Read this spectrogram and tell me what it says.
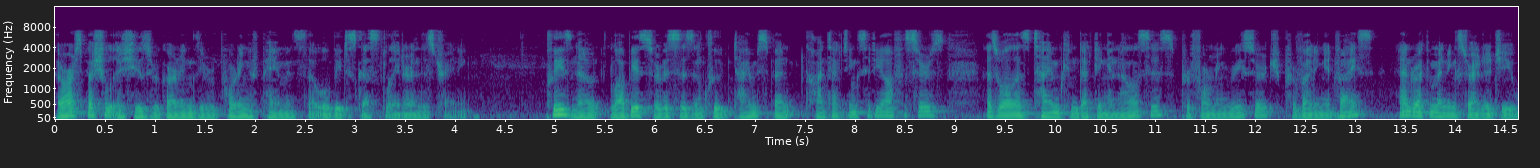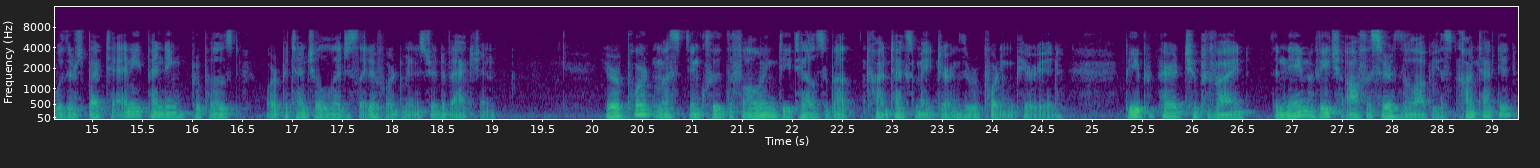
There are special issues regarding the reporting of payments that will be discussed later in this training. Please note, lobbyist services include time spent contacting city officers, as well as time conducting analysis, performing research, providing advice, and recommending strategy with respect to any pending, proposed, or potential legislative or administrative action. Your report must include the following details about contacts made during the reporting period. Be prepared to provide the name of each officer the lobbyist contacted,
